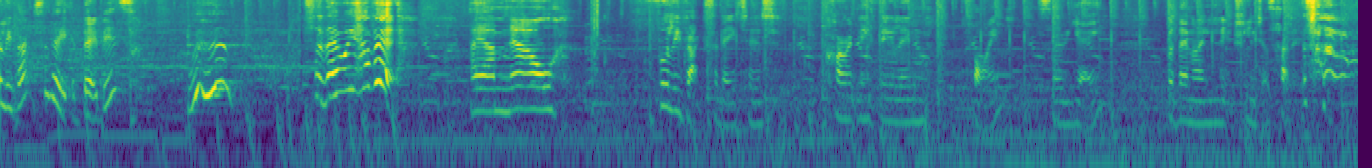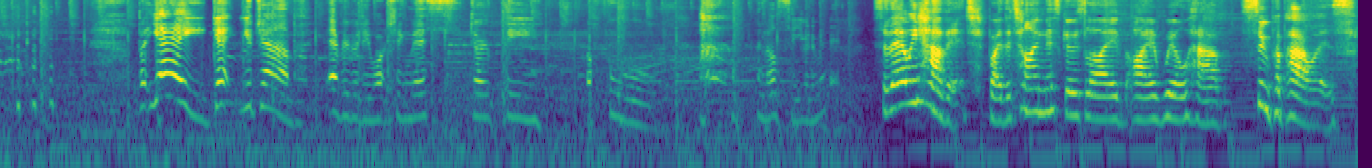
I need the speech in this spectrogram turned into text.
Fully vaccinated babies. Woohoo! So there we have it. I am now fully vaccinated, currently feeling fine, so yay. But then I literally just had it. but yay, get your jab. Everybody watching this, don't be a fool. and I'll see you in a minute. So there we have it. By the time this goes live, I will have superpowers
